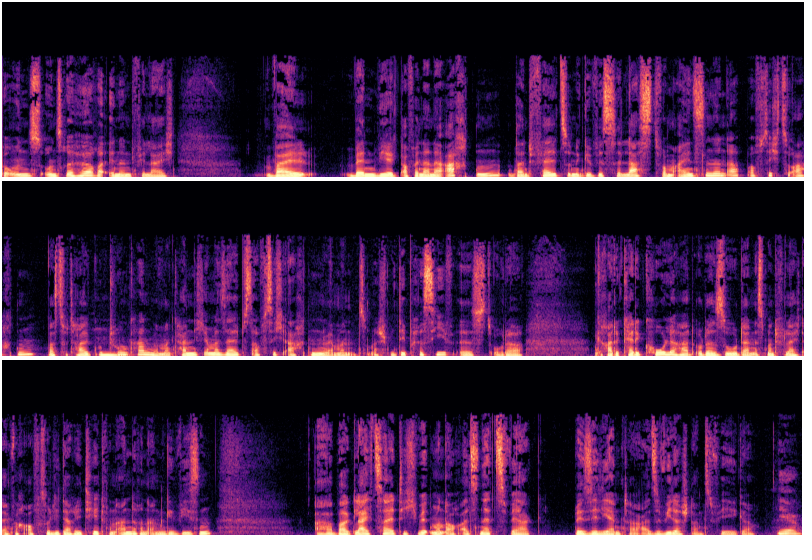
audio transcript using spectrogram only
bei uns unsere HörerInnen vielleicht. Weil wenn wir aufeinander achten, dann fällt so eine gewisse Last vom Einzelnen ab, auf sich zu achten, was total gut tun kann, weil man kann nicht immer selbst auf sich achten, wenn man zum Beispiel depressiv ist oder gerade keine Kohle hat oder so, dann ist man vielleicht einfach auf Solidarität von anderen angewiesen. Aber gleichzeitig wird man auch als Netzwerk resilienter, also widerstandsfähiger. Ja.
